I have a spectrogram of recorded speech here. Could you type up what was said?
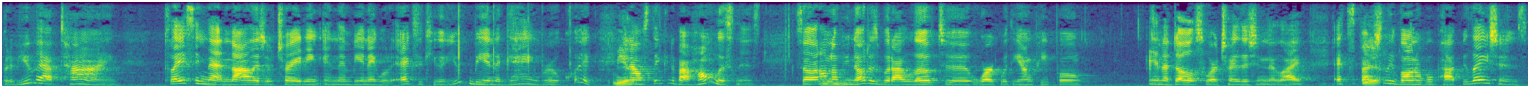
But if you have time, placing that knowledge of trading and then being able to execute, you can be in the game real quick. yeah. And I was thinking about homelessness. So I don't know if you mm-hmm. noticed, but I love to work with young people and adults who are transitioning their life, especially vulnerable populations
